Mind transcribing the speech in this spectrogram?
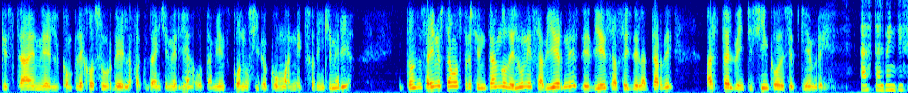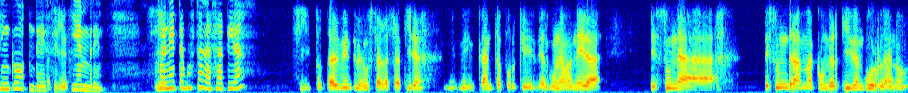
que está en el complejo sur de la Facultad de Ingeniería, o también conocido como anexo de Ingeniería. Entonces ahí nos estamos presentando de lunes a viernes, de 10 a 6 de la tarde, hasta el 25 de septiembre hasta el 25 de septiembre. René, ¿te gusta la sátira? Sí, totalmente me gusta la sátira. Me encanta porque de alguna manera es una es un drama convertido en burla, ¿no?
